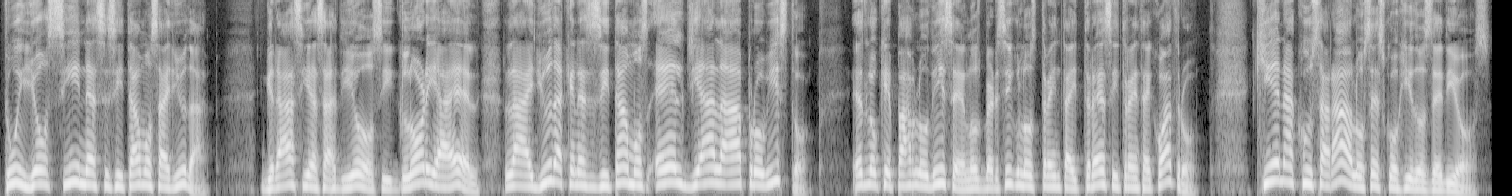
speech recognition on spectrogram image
Tú y yo sí necesitamos ayuda. Gracias a Dios y gloria a Él, la ayuda que necesitamos, Él ya la ha provisto. Es lo que Pablo dice en los versículos 33 y 34. ¿Quién acusará a los escogidos de Dios?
